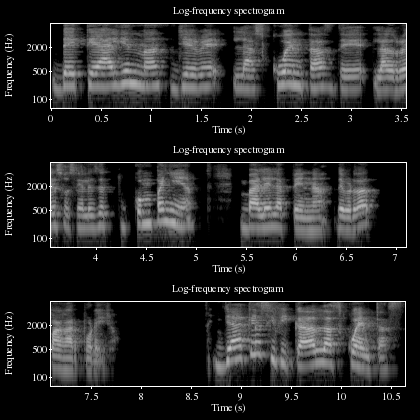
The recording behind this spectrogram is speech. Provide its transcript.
de que alguien más lleve las cuentas de las redes sociales de tu compañía, vale la pena de verdad pagar por ello. Ya clasificadas las cuentas,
